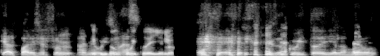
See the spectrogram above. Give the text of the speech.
que al parecer fue un aneurisma. un cubito de hielo. es un cubito de hielo huevo.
